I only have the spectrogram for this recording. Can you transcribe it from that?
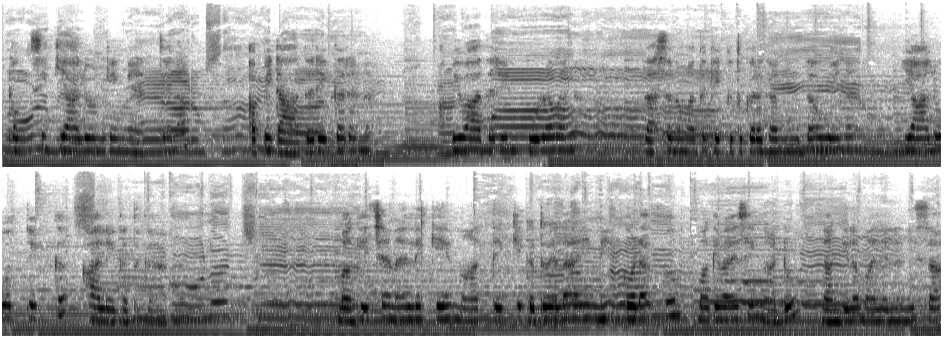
ටොක්සික් යාලුවන්ගෙන් ඇත්තලා අපිට ආදරය කරන අපි වාදරෙන් පුරවන ලස්සන මතක එකතු කරගන්න උදව් වෙන යාළුවොත් එක්ක කාලය ගත කරන්න. මගේ චැනල් එකේ මාත් එක්ක එකතු වෙලා ඉන්නේ ගොඩක්ම මගේ වයසින් අඩු නංගිල මල්ලන නිසා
